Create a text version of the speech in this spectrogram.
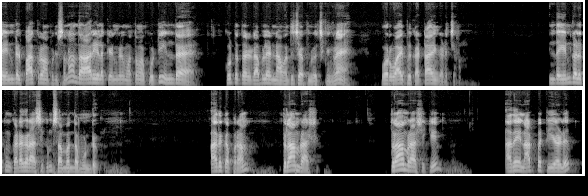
எண்கள் பார்க்குறோம் அப்படின்னு சொன்னால் அந்த ஆறு இலக்க எண்கள் மொத்தமாக கூட்டி இந்த கூட்டத்தொடர் டபுள் எண் நான் வந்துச்சு அப்படின்னு வச்சுக்கோங்களேன் ஒரு வாய்ப்பு கட்டாயம் கிடைச்சிடும் இந்த எண்களுக்கும் கடகராசிக்கும் சம்பந்தம் உண்டு. அதுக்கப்புறம் துலாம் ராசி. துலாம் ராசிக்கு அதே நாற்பத்தி ஏழு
